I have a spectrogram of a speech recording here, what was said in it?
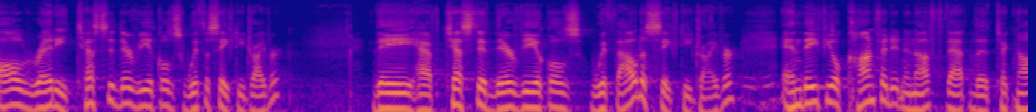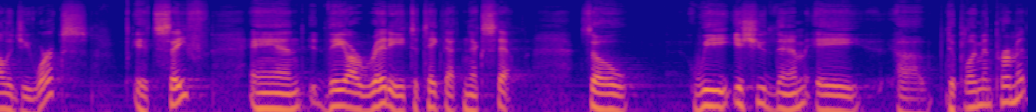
already tested their vehicles with a safety driver. They have tested their vehicles without a safety driver, mm-hmm. and they feel confident enough that the technology works, it's safe, and they are ready to take that next step. So we issued them a uh, deployment permit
